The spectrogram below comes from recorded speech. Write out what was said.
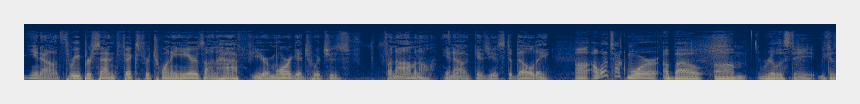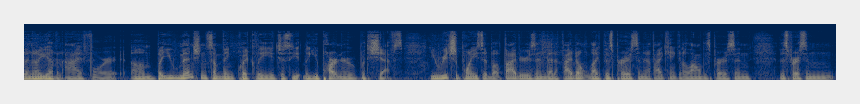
you know, 3% fixed for 20 years on half your mortgage, which is phenomenal. You know, it gives you stability. Uh, I want to talk more about um, real estate because I know you have an eye for it. Um, but you mentioned something quickly. It's just like you partner with chefs. You reached a point. You said about five years in that if I don't like this person, if I can't get along with this person, this person.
